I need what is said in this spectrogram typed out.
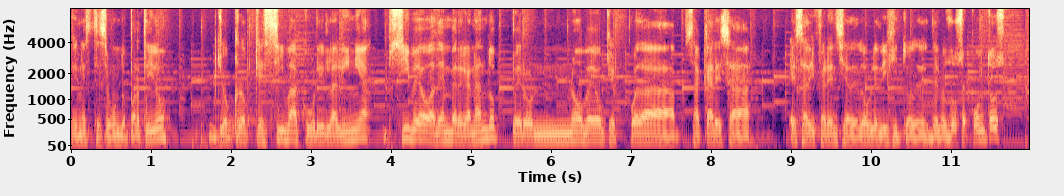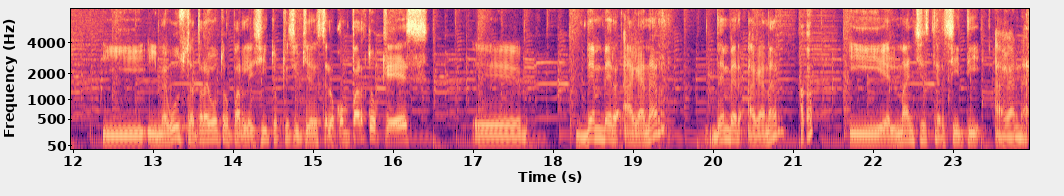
en este segundo partido. Yo creo que sí va a cubrir la línea. Sí veo a Denver ganando, pero no veo que pueda sacar esa, esa diferencia de doble dígito de, los 12 puntos. Y, me gusta, traigo otro parlecito que si quieres te lo comparto, que es eh, Denver a ganar Denver a ganar y el Manchester City a ganar.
